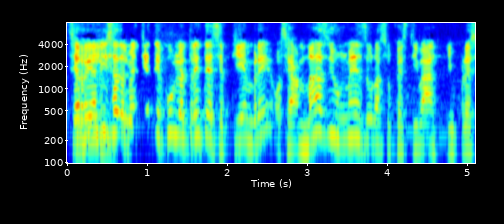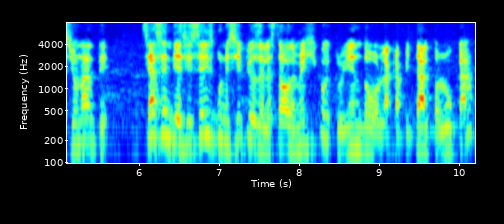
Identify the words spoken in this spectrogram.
Se mm. realiza del 27 de julio al 30 de septiembre, o sea, más de un mes dura su festival, impresionante. Se hacen 16 municipios del Estado de México, incluyendo la capital, Toluca.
